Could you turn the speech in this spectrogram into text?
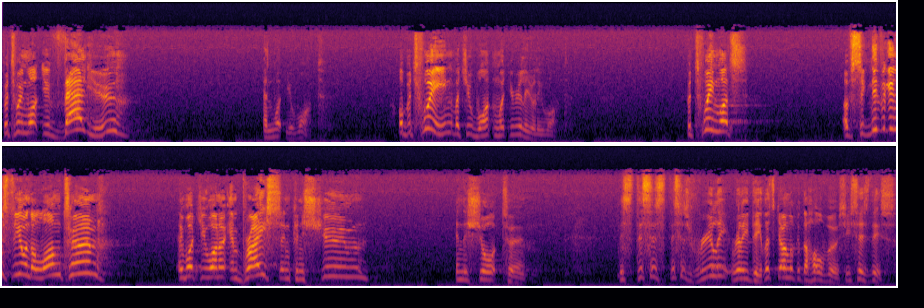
between what you value and what you want or between what you want and what you really, really want. Between what's of significance to you in the long term and what you want to embrace and consume in the short term. This, this, is, this is really, really deep. Let's go and look at the whole verse. He says this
